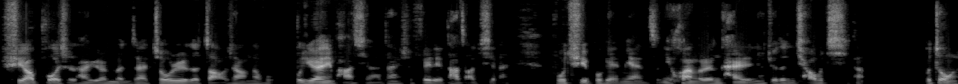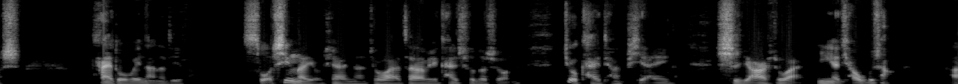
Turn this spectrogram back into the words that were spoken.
需要迫使他原本在周日的早上他不不愿意爬起来，但是非得大早起来，不去不给面子，你换个人开，人家觉得你瞧不起他，不重视，太多为难的地方。所幸呢，有些人呢就爱在外面开车的时候呢。就开一条便宜的，十几二十万，你也瞧不上啊。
